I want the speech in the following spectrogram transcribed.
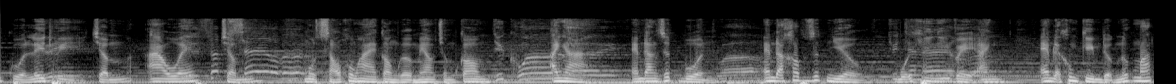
thư của lê thủy aof 1602 gmail com. Anh à em đang rất buồn. Em đã khóc rất nhiều. Mỗi khi nghĩ về anh, em lại không kìm được nước mắt.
